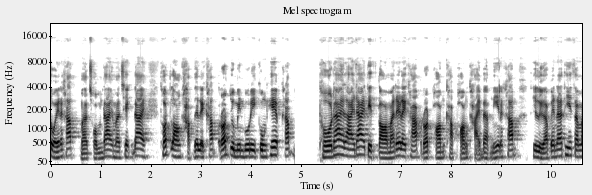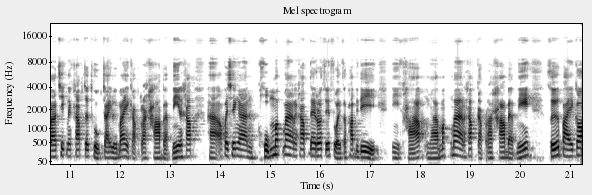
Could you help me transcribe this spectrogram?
สวยๆนะครับ มาชมได้มาเช็คได้ ทดลองขับได้เลยครับ รถอยู่มินบุรีกรุงเทพครับ โทรได้ไลน์ได้ติดต่อมาได้เลยครับ รถพร้อมขับพร้อมขายแบบนี้นะครับ ที่เหลือเป็นหน้าที่สมาชิกนะครับ จะถูกใจหรือไม่กับราคาแบบนี้นะครับ หาเอาไปใช้งานคุ้มมากๆนะครับ ได้รถสวยๆสภาพดีๆ นี่ครับ งามมากๆนะครับกับราคาแบบนี้ ซื้อไปก็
